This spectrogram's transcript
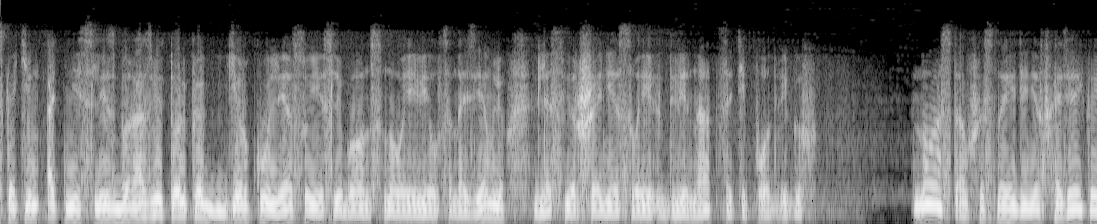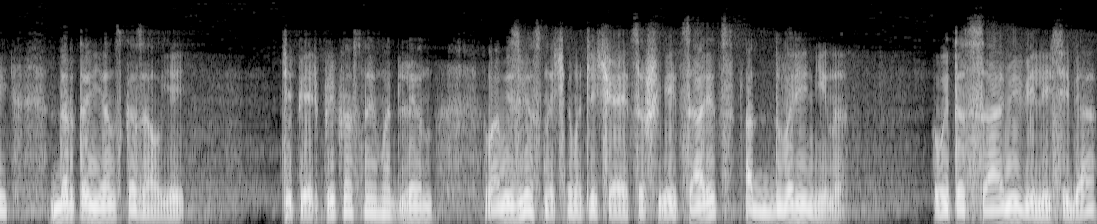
с каким отнеслись бы разве только к Геркулесу, если бы он снова явился на землю для свершения своих двенадцати подвигов. Но, оставшись наедине с хозяйкой, Д'Артаньян сказал ей, «Теперь, прекрасная Мадлен, вам известно, чем отличается швейцарец от дворянина. Вы-то сами вели себя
